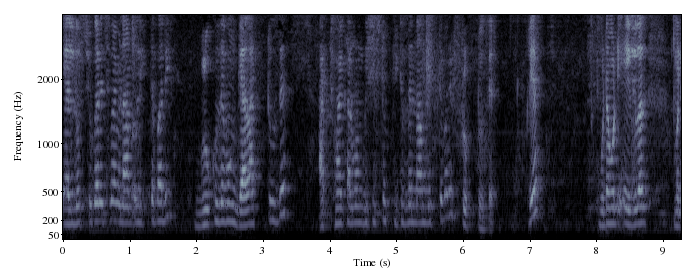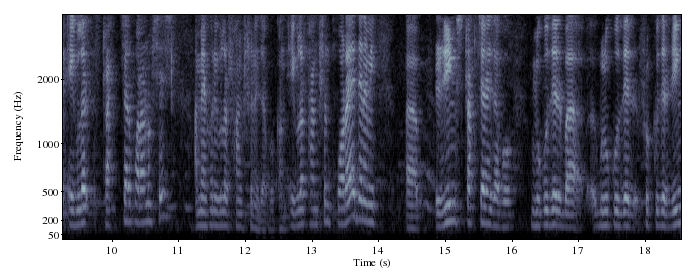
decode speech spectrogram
এলডোজ সুগার হিসেবে আমি নাম লিখতে পারি। গ্লুকোজ এবং গ্যালাক্টোজের আর ছয় কার্বন বিশিষ্ট কিটোজের নাম লিখতে পারি ফ্রুক্টোজের ক্লিয়ার মোটামুটি এইগুলার মানে এগুলার স্ট্রাকচার পড়ানো শেষ। আমি এখন এগুলোর ফাংশনে যাব। কারণ এগুলোর ফাংশন পড়ায় দেন আমি রিং স্ট্রাকচারে যাব। গ্লুকোজের বা গ্লুকোজের ফ্রুক্টোজের রিং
